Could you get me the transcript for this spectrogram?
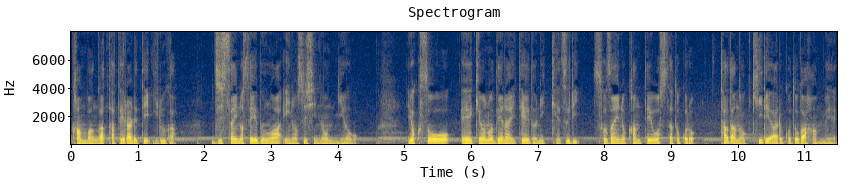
看板が立てられているが実際の成分はイノシシの尿。浴槽を影響の出ない程度に削り素材の鑑定をしたところただの木であることが判明。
